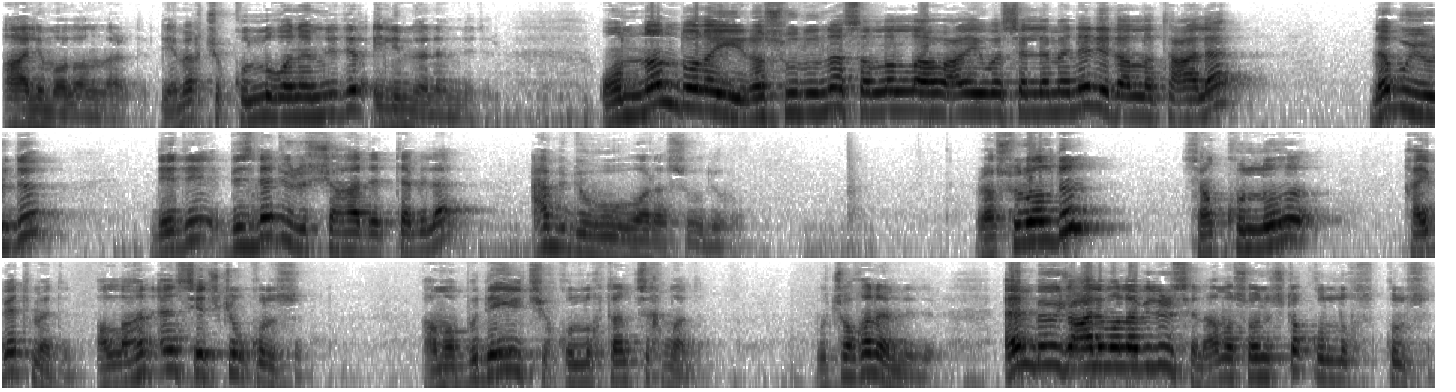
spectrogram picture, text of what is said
alim olanlardır. Demek ki kulluk önemlidir, ilim önemlidir. Ondan dolayı Resuluna sallallahu aleyhi ve selleme ne dedi allah Teala? Ne buyurdu? Dedi, biz ne diyoruz şehadette bile? Abduhu ve Resuluhu. Resul oldun, sen kulluğu kaybetmedin. Allah'ın en seçkin kulusun. Ama bu değil ki kulluktan çıkmadın. Bu çok önemlidir. En büyük alim olabilirsin ama sonuçta kulluk, kulsun.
